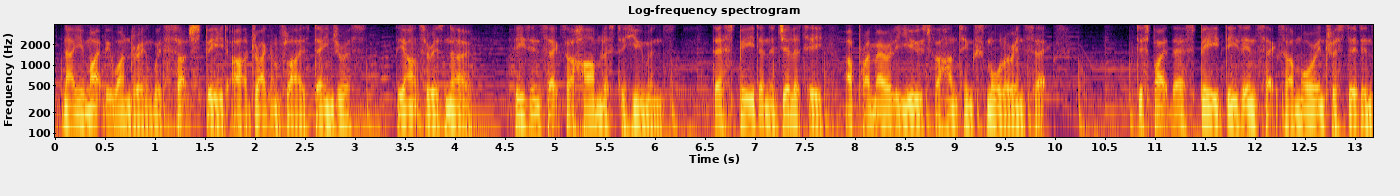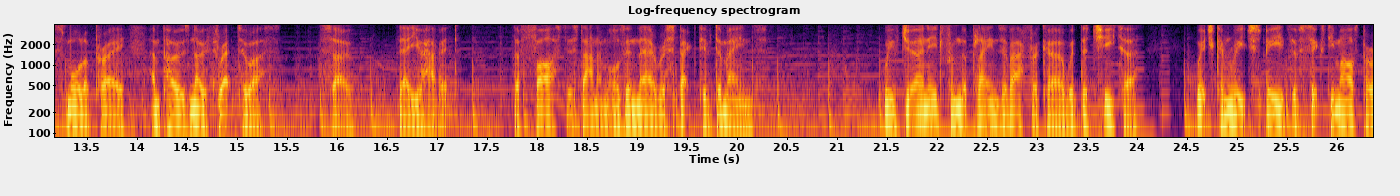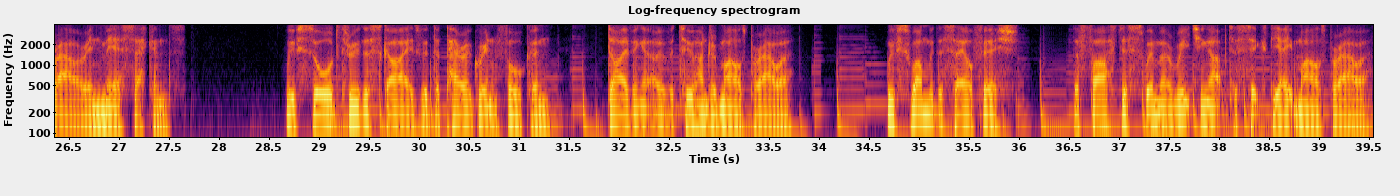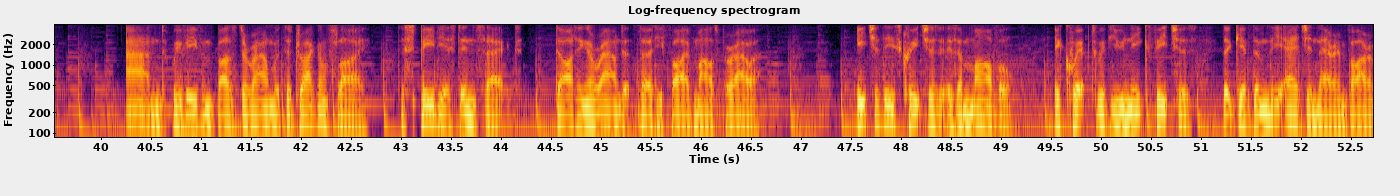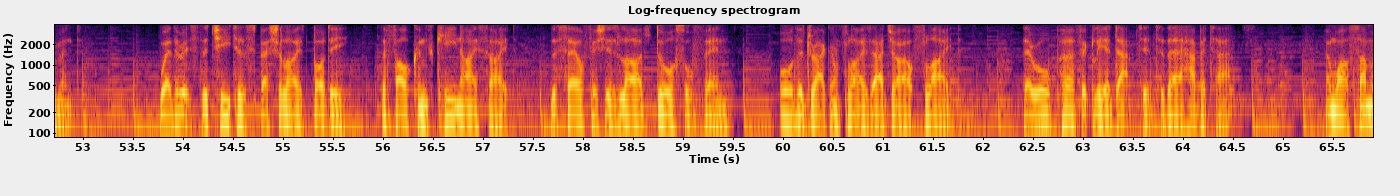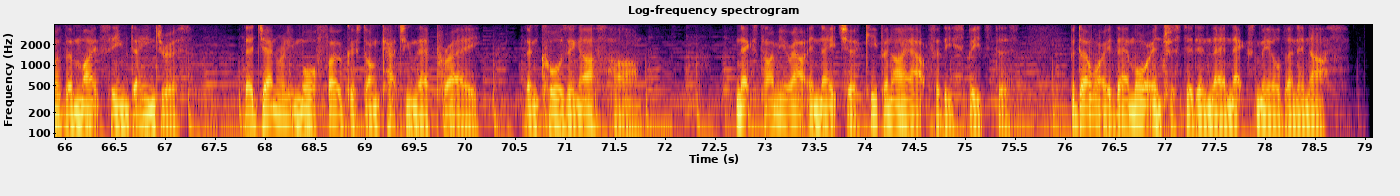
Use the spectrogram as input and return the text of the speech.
Now you might be wondering, with such speed, are dragonflies dangerous? The answer is no. These insects are harmless to humans. Their speed and agility are primarily used for hunting smaller insects. Despite their speed, these insects are more interested in smaller prey and pose no threat to us. So, there you have it. The fastest animals in their respective domains. We've journeyed from the plains of Africa with the cheetah, which can reach speeds of 60 miles per hour in mere seconds. We've soared through the skies with the peregrine falcon, diving at over 200 miles per hour. We've swum with the sailfish, the fastest swimmer reaching up to 68 miles per hour. And we've even buzzed around with the dragonfly, the speediest insect, darting around at 35 miles per hour. Each of these creatures is a marvel, equipped with unique features that give them the edge in their environment. Whether it's the cheetah's specialized body, the falcon's keen eyesight, the sailfish's large dorsal fin, or the dragonfly's agile flight, they're all perfectly adapted to their habitats. And while some of them might seem dangerous, they're generally more focused on catching their prey than causing us harm. Next time you're out in nature, keep an eye out for these speedsters. But don't worry, they're more interested in their next meal than in us.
